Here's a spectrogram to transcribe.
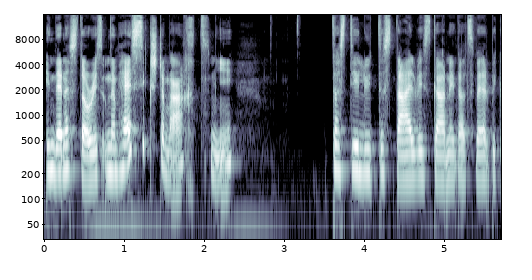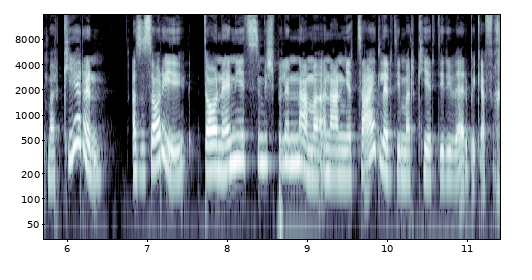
in diesen Stories. Und am hässigsten macht es mich, dass die Leute das teilweise gar nicht als Werbung markieren. Also sorry, da nenne ich jetzt zum Beispiel einen Namen, eine Anja Zeidler, die markiert ihre Werbung einfach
